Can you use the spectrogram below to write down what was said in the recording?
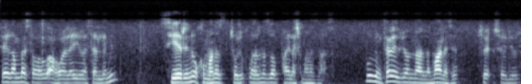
Peygamber sallallahu aleyhi ve sellemin siyerini okumanız, çocuklarınızla paylaşmanız lazım. Bugün televizyonlarda maalesef söylüyoruz.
